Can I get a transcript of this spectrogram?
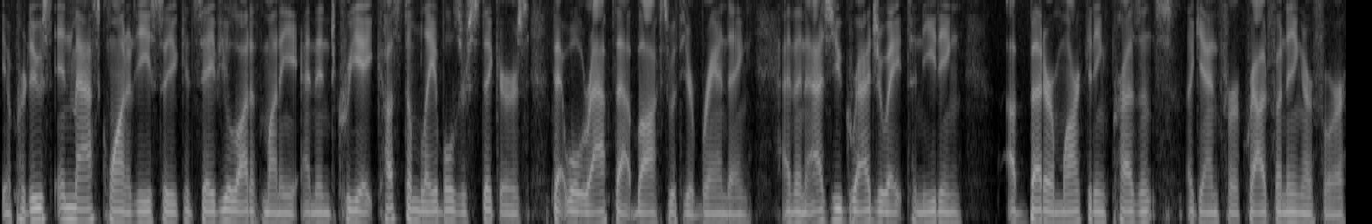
you know, produced in mass quantities so you can save you a lot of money and then create custom labels or stickers that will wrap that box with your branding. And then as you graduate to needing a better marketing presence again for crowdfunding or for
